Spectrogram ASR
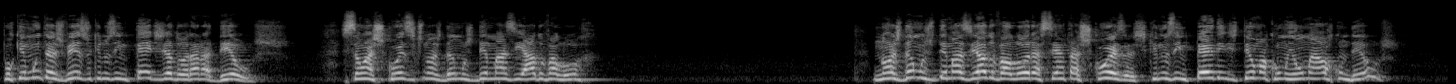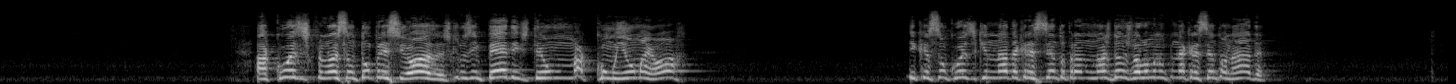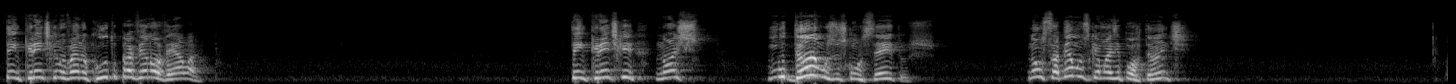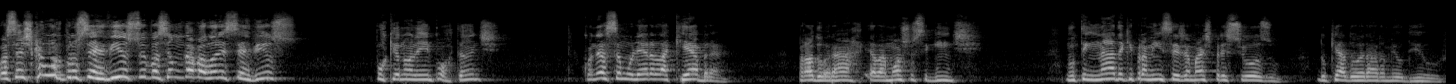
Porque muitas vezes o que nos impede de adorar a Deus são as coisas que nós damos demasiado valor. Nós damos demasiado valor a certas coisas que nos impedem de ter uma comunhão maior com Deus. Há coisas que para nós são tão preciosas que nos impedem de ter uma comunhão maior. E que são coisas que nada acrescentam para nós, damos valor, mas não acrescentam nada. Tem crente que não vai no culto para ver novela. Tem crente que nós mudamos os conceitos. Não sabemos o que é mais importante. Você é escalado para um serviço e você não dá valor a esse serviço porque não é importante. Quando essa mulher ela quebra para adorar, ela mostra o seguinte: não tem nada que para mim seja mais precioso do que adorar o meu Deus.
